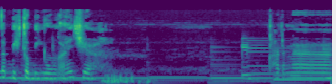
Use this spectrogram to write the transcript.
Lebih kebingung aja. Karena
